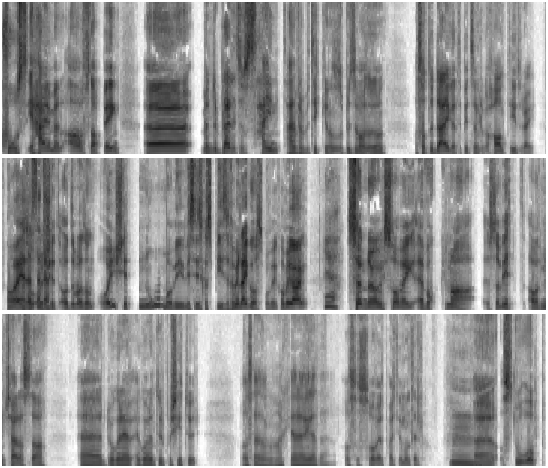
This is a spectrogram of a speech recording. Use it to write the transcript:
kos i heimen, avslapping. Uh, men det ble litt sånn seint hjem fra butikken. og Så plutselig var det sånn Jeg satte deiga til pizzaen klokka halv ti, tror jeg. Oi, det Og, så, oi, shit, og det var sånn Oi, shit, nå må vi Hvis vi skal spise før vi legger oss, må vi komme i gang. Ja. Søndag òg sov jeg Jeg våkna så vidt av at min kjæreste sa eh, Da går jeg, jeg går en tur på skitur. Og så er jeg sånn OK, det er greit, det. Og så sov jeg et par timer til. Mm. Eh, og sto opp,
